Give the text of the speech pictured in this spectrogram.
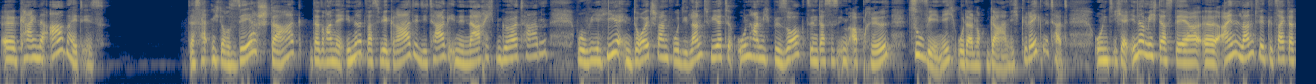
äh, keine Arbeit ist, das hat mich doch sehr stark daran erinnert, was wir gerade die Tage in den Nachrichten gehört haben, wo wir hier in Deutschland, wo die Landwirte unheimlich besorgt sind, dass es im April zu wenig oder noch gar nicht geregnet hat. Und ich erinnere mich, dass der äh, eine Landwirt gezeigt hat,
